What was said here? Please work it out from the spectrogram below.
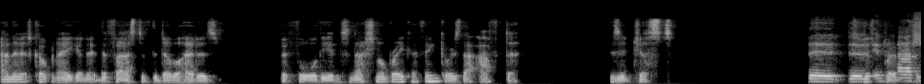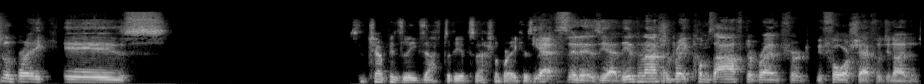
And then it's Copenhagen in the first of the double headers before the international break, I think, or is that after? Is it just the the just international Brentford? break is so Champions League's after the international break, isn't yes, it? Yes, it is. Yeah, the international okay. break comes after Brentford, before Sheffield United.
